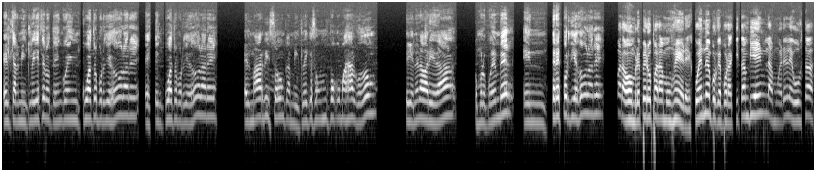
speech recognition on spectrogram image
El Carmen Clay este lo tengo en 4 por 10 dólares, este en 4 por 10 dólares. El Marry son Carmen Clay que son un poco más algodón, que viene la variedad, como lo pueden ver, en 3 por 10 dólares. Para hombres, pero para mujeres. Cuéntenme porque por aquí también las mujeres les gusta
